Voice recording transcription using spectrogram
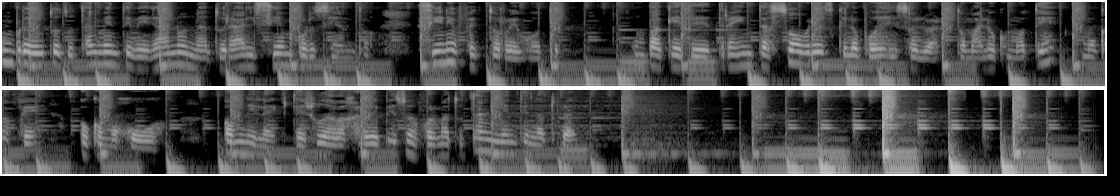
un producto totalmente vegano, natural, 100%, sin efecto rebote. Un paquete de 30 sobres que lo puedes disolver. Tómalo como té, como café o como jugo. OmniLife te ayuda a bajar de peso en forma totalmente natural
